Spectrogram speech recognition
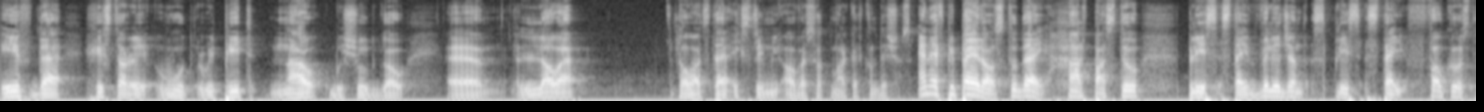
if the history would repeat now we should go uh, lower towards the extremely oversold market conditions. NFP payrolls today, half past two. Please stay vigilant, please stay focused,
